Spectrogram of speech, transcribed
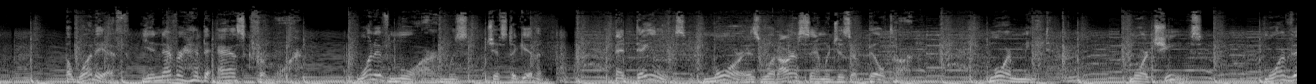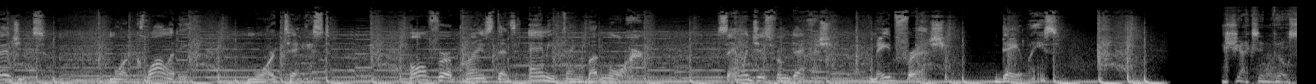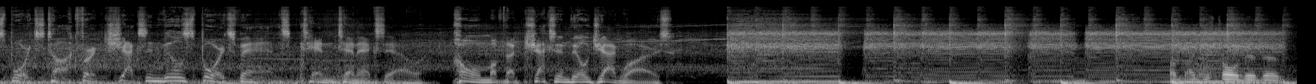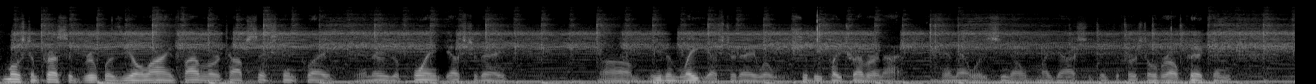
But what if you never had to ask for more? What if more was just a given? At Dailies, more is what our sandwiches are built on more meat, more cheese, more veggies, more quality, more taste. All for a price that's anything but more. Sandwiches from Dash, made fresh. Dailies. Jacksonville Sports Talk for Jacksonville sports fans. 1010XL, home of the Jacksonville Jaguars. I just told you the most impressive group was the O line. Five of our top six didn't play, and there was a point yesterday, um, even late yesterday, well, should we play Trevor or not? And that was, you know, my gosh, you take the first overall pick, and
